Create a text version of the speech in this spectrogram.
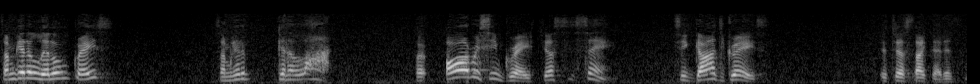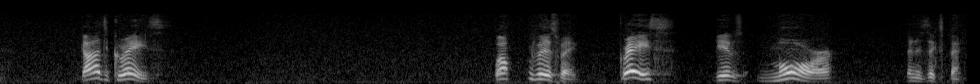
Some get a little grace, some get a, get a lot. But all receive grace just the same. See, God's grace is just like that, isn't it? God's grace, well, put it this way grace gives more than is expected.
